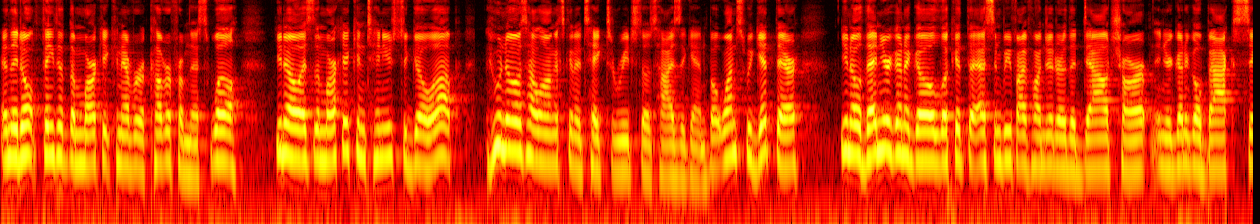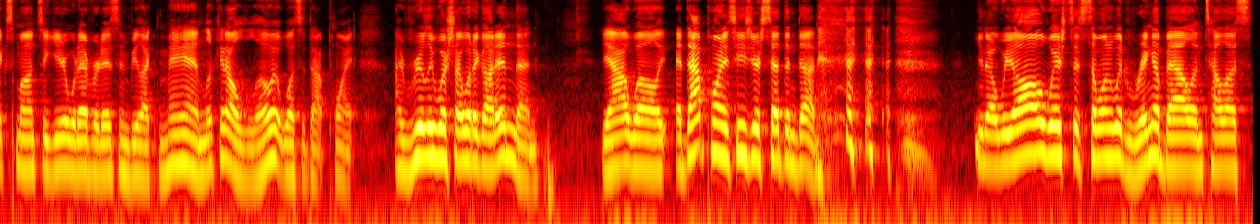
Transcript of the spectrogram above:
and they don't think that the market can ever recover from this. Well, you know, as the market continues to go up, who knows how long it's going to take to reach those highs again. But once we get there, you know, then you're going to go look at the S&P 500 or the Dow chart and you're going to go back 6 months, a year, whatever it is and be like, "Man, look at how low it was at that point. I really wish I would have got in then." Yeah, well, at that point it's easier said than done. You know, we all wish that someone would ring a bell and tell us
